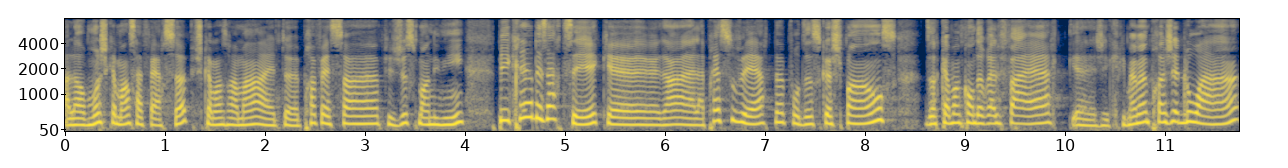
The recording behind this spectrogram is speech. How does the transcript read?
Alors moi, je commence à faire ça, puis je commence vraiment à être euh, professeur, puis juste m'enligner, puis écrire des articles euh, dans la presse ouverte là, pour dire ce que je pense, dire comment qu'on devrait le faire. Euh, J'écris même un projet de loi. hein.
